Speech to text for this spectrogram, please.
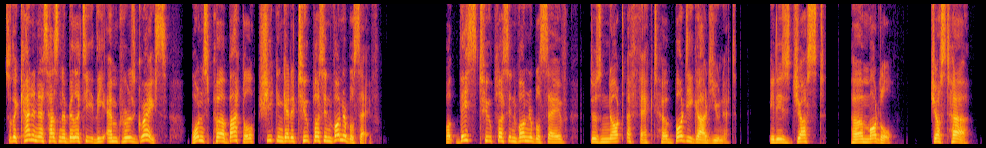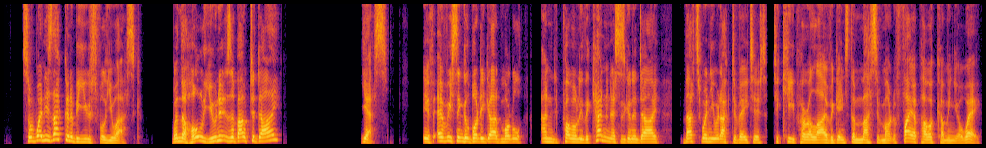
So the Canoness has an ability, the Emperor's Grace. Once per battle, she can get a 2 plus invulnerable save. But this 2 plus invulnerable save does not affect her bodyguard unit. It is just her model. Just her. So when is that going to be useful, you ask? When the whole unit is about to die? Yes. If every single bodyguard model, and probably the Canoness is going to die, that's when you would activate it to keep her alive against the massive amount of firepower coming your way.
